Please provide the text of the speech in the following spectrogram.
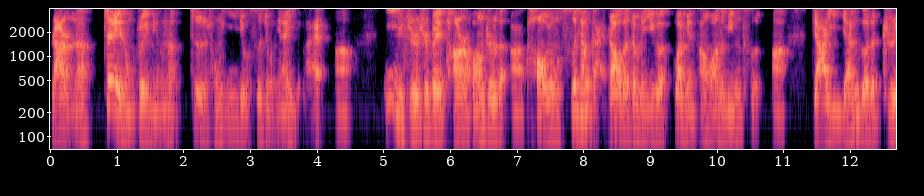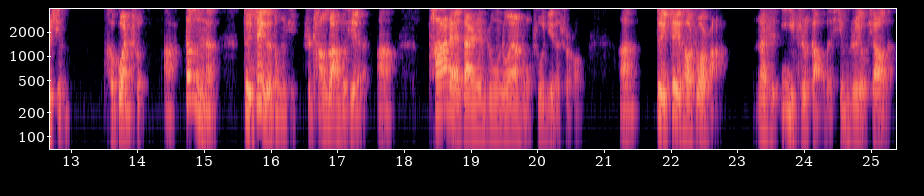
然而呢，这种罪名呢，自从一九四九年以来啊，一直是被堂而皇之的啊套用思想改造的这么一个冠冕堂皇的名词啊加以严格的执行和贯彻啊。邓呢对这个东西是常抓不懈的啊。他在担任中共中央总书记的时候啊，对这套做法那是一直搞得行之有效的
